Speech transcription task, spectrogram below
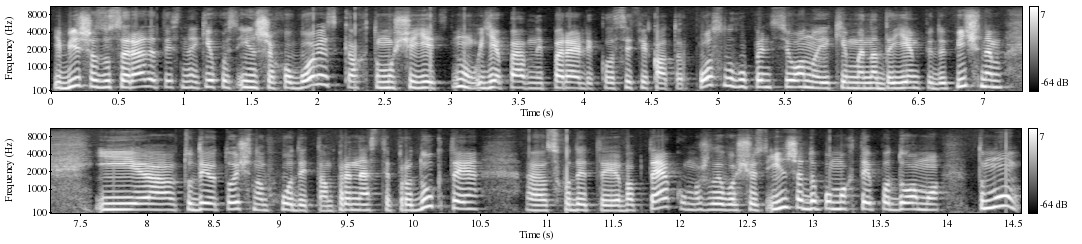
І більше зосередитись на якихось інших обов'язках, тому що є, ну, є певний перелік класифікатор послугу пенсіону, який ми надаємо підопічним. І е, туди точно входить там принести продукти, е, сходити в аптеку, можливо, щось інше допомогти по дому. Тому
